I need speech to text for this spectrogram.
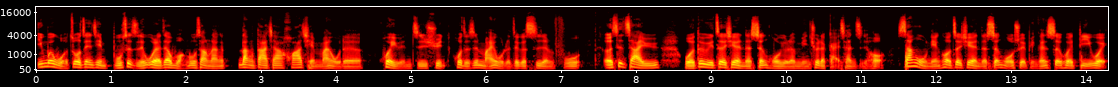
因为我做这件事情不是只是为了在网络上让让大家花钱买我的会员资讯，或者是买我的这个私人服务，而是在于我对于这些人的生活有了明确的改善之后，三五年后这些人的生活水平跟社会地位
